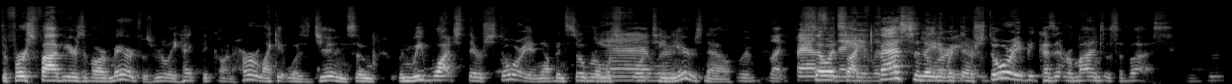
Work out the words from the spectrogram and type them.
the first five years of our marriage was really hectic on her, like it was June. So when we watched their story, and I've been sober Yeah, almost 14 years now, We're like fascinated. so it's like with their fascinated with their story because it reminds us of us. Mhm.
